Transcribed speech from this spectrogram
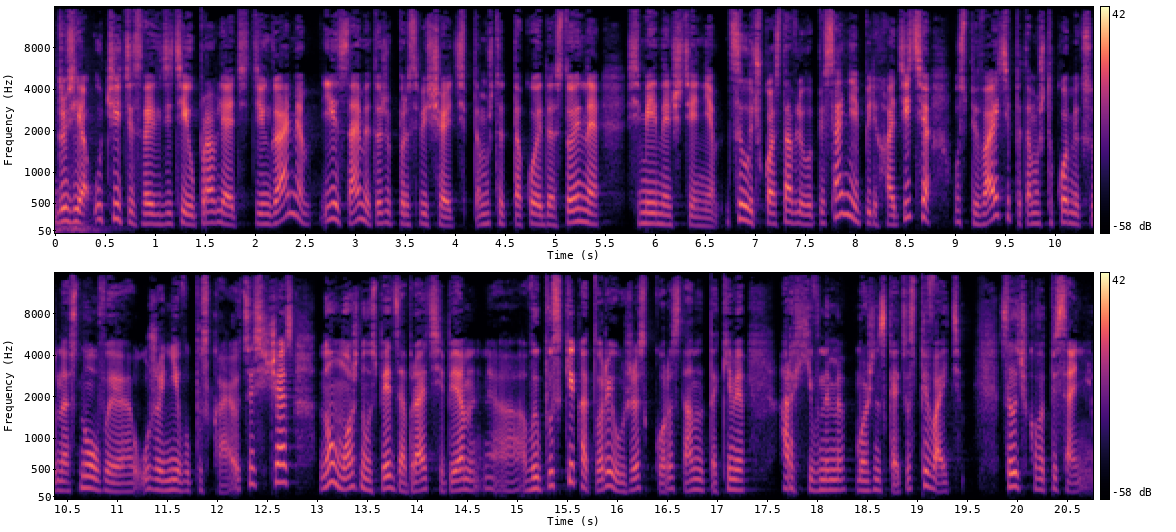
Друзья, учите своих детей управлять деньгами и сами тоже просвещайте, потому что это такое достойное семейное чтение. Ссылочку оставлю в описании, переходите, успевайте, потому что комиксы у нас новые уже не выпускаются сейчас, но можно успеть забрать себе э, выпуски, которые уже скоро станут такими архивными, можно сказать. Успевайте. Ссылочка в описании.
